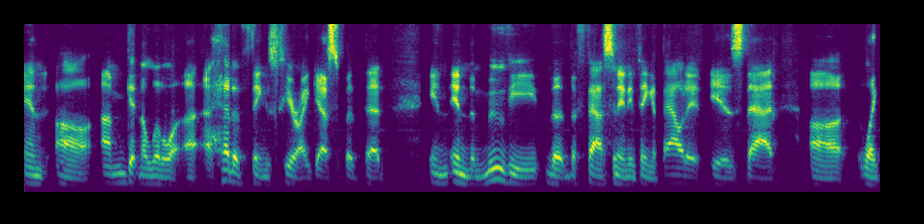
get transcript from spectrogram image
And uh, I'm getting a little uh, ahead of things here, I guess, but that in in the movie, the the fascinating thing about it is that uh, like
